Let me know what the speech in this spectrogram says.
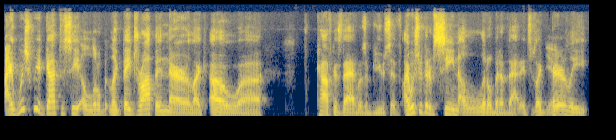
I wish we had got to see a little bit like they drop in there, like, oh, uh, Kafka's dad was abusive. I wish we could have seen a little bit of that. It's like Yeah. barely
